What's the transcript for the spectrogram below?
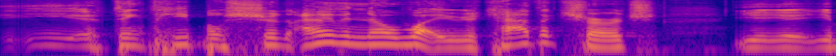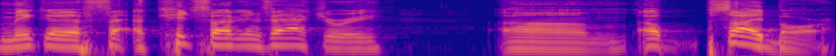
You think people should? I don't even know what you're Catholic church. You you, you make a, fa- a kid fucking factory. Um, a sidebar.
